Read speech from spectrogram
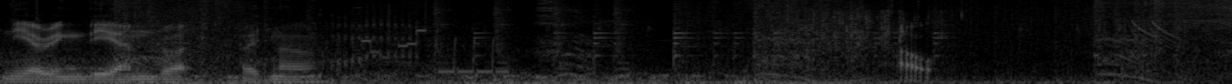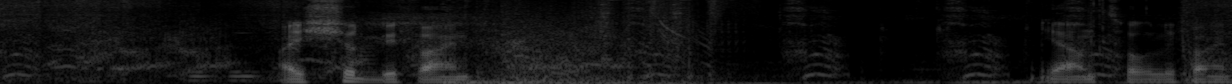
nearing the end right, right now. Ow. I should be fine. Yeah, I'm totally fine.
